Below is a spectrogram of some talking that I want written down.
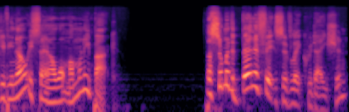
give you notice saying, I want my money back. That's some of the benefits of liquidation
